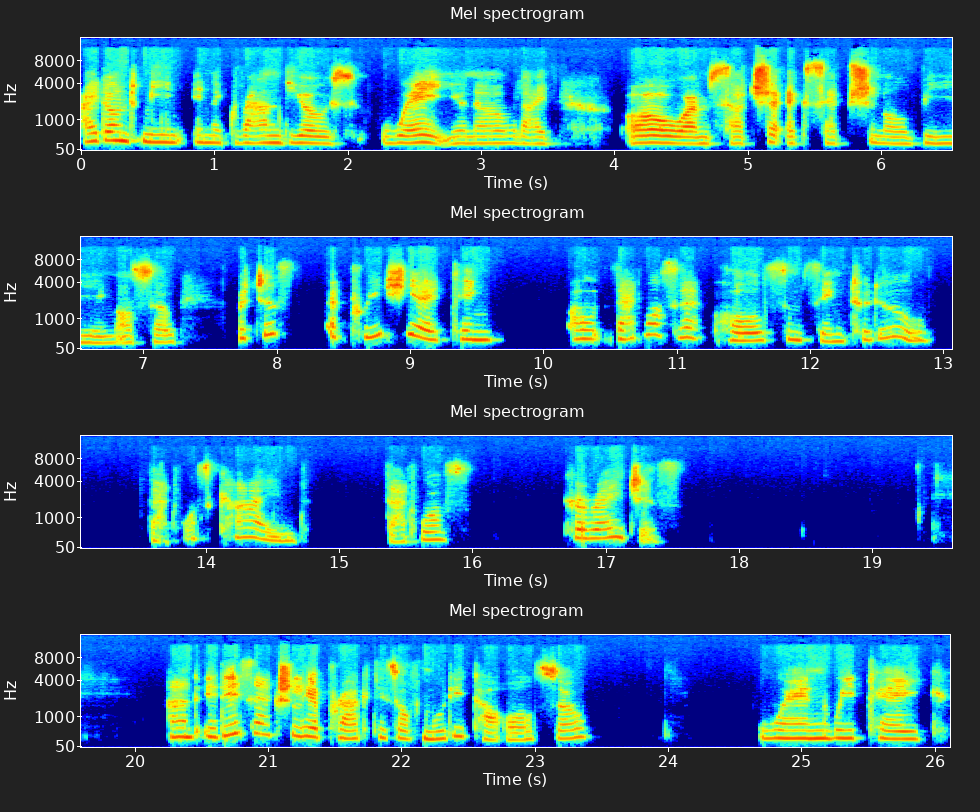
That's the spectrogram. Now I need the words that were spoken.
I don't mean in a grandiose way, you know, like, oh, I'm such an exceptional being, or so but just appreciating, oh, that was a wholesome thing to do. That was kind. That was courageous. And it is actually a practice of mudita also when we take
